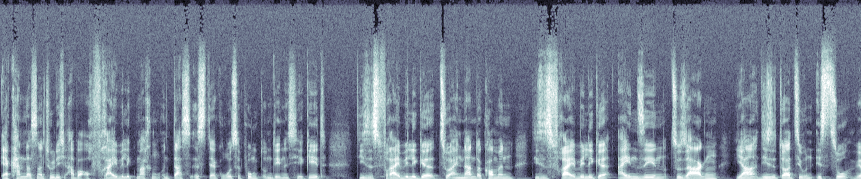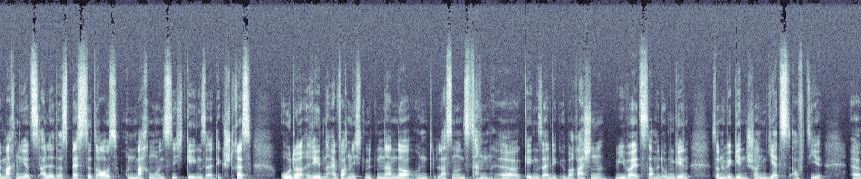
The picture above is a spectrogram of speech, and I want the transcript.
Er kann das natürlich aber auch freiwillig machen und das ist der große Punkt, um den es hier geht. Dieses freiwillige Zueinanderkommen, dieses freiwillige Einsehen, zu sagen, ja, die Situation ist so, wir machen jetzt alle das Beste draus und machen uns nicht gegenseitig Stress oder reden einfach nicht miteinander und lassen uns dann äh, gegenseitig überraschen, wie wir jetzt damit umgehen, sondern wir gehen schon jetzt auf die äh,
